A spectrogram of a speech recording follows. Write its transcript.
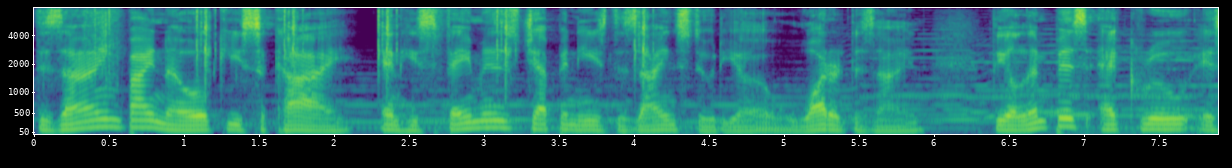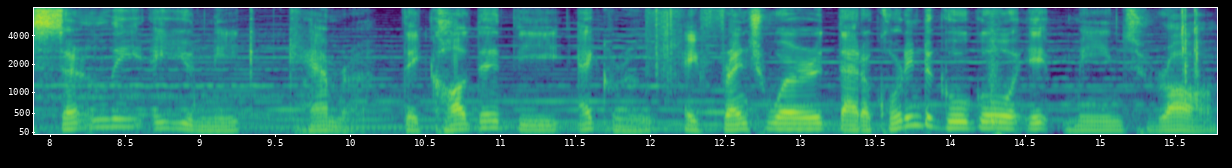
Designed by Naoki Sakai and his famous Japanese design studio, Water Design, the Olympus Ecru is certainly a unique camera. They called it the Ecru, a French word that according to Google, it means raw.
